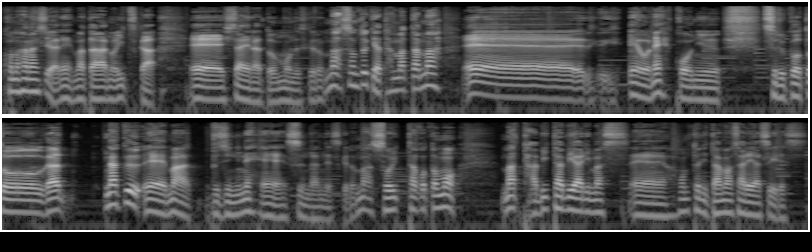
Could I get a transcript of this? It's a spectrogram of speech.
この話はね、またあの、いつか、えー、したいなと思うんですけど、まあ、その時はたまたま、えー、絵をね、購入することがなく、えー、まあ、無事にね、えー、済んだんですけど、まあ、そういったことも、まあ、たびたびあります。えー、本当に騙されやすいです。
